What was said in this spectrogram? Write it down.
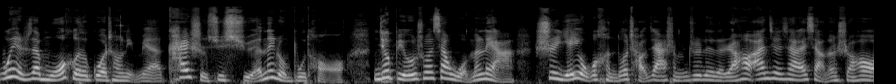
我也是在磨合的过程里面开始去学那种不同。你就比如说像我们俩是也有过很多吵架什么之类的，然后安静下来想的时候，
